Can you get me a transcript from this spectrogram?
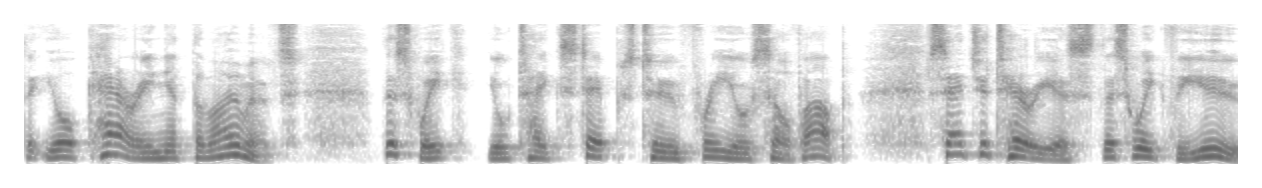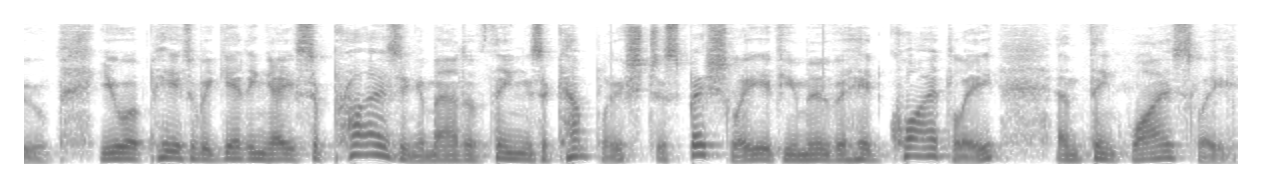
that you're carrying at the moment? This week, you'll take steps to free yourself up. Sagittarius, this week for you, you appear to be getting a surprising amount of things accomplished, especially if you move ahead quietly and think wisely.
